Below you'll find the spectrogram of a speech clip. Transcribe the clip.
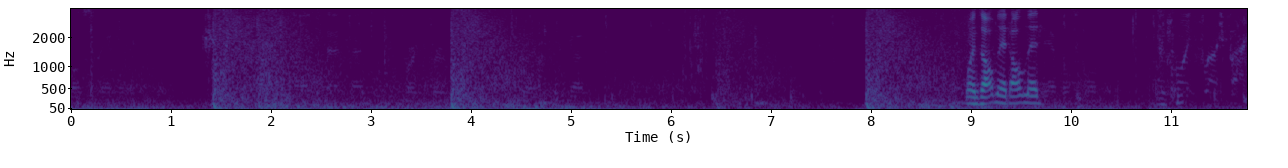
mostly anything. I'll stand back and get work for for a gun. One's alt mid, alt mid. Gamble skins. Deploying flashbang.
